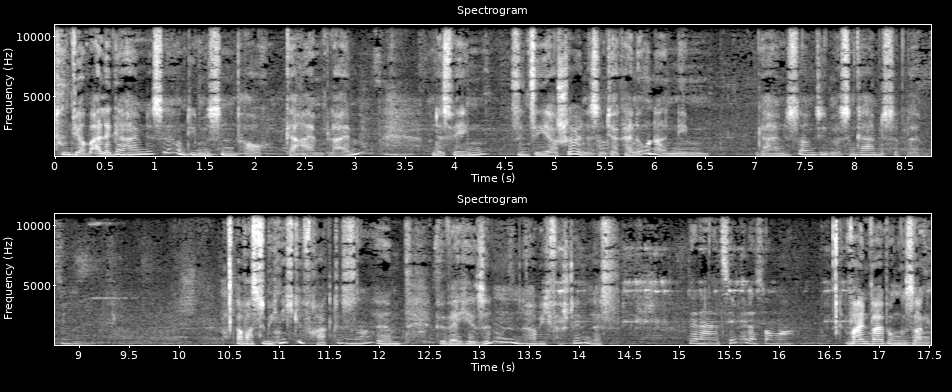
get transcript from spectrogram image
tun. Wir haben alle Geheimnisse und die müssen auch geheim bleiben. Und deswegen sind sie ja schön. Es sind ja keine unangenehmen Geheimnisse, sondern sie müssen Geheimnisse bleiben. Aber was du mich nicht gefragt hast, ähm, für welche Sünden habe ich Verständnis? Ja, dann erzähl mir das doch mal. Wein, Weib und Gesang.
